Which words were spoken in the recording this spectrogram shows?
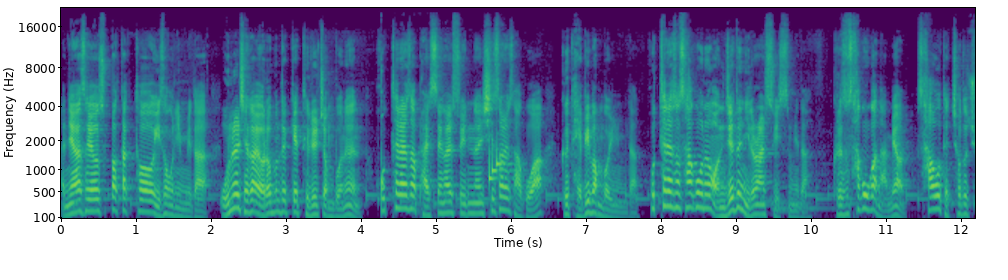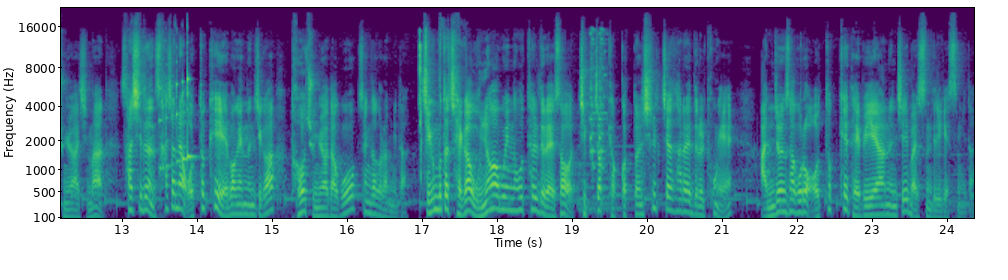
안녕하세요. 숙박닥터 이성훈입니다. 오늘 제가 여러분들께 드릴 정보는 호텔에서 발생할 수 있는 시설 사고와 그 대비 방법입니다. 호텔에서 사고는 언제든 일어날 수 있습니다 그래서 사고가 나면 사후 대처도 중요하지만 사실은 사전에 어떻게 예방했는지가 더 중요하다고 생각을 합니다 지금부터 제가 운영하고 있는 호텔들에서 직접 겪었던 실제 사례들을 통해 안전사고로 어떻게 대비해야 하는지 말씀드리겠습니다.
